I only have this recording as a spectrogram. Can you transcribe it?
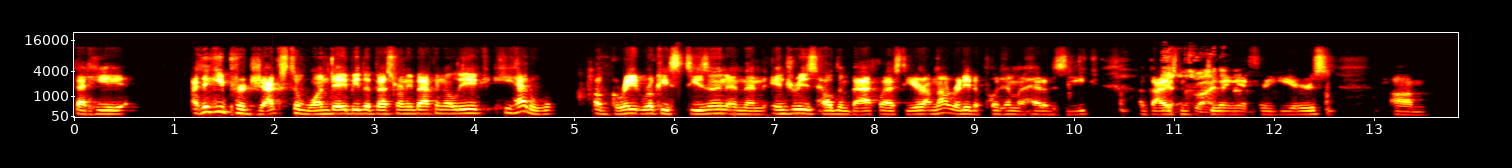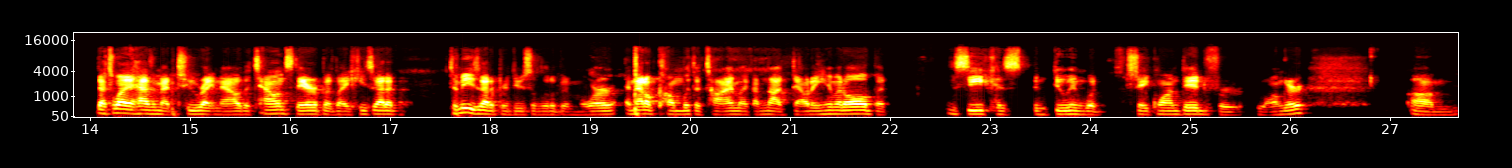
that he, I think he projects to one day be the best running back in the league. He had a great rookie season, and then injuries held him back last year. I'm not ready to put him ahead of Zeke, a guy Yeah, who's been why I did doing it for years. Um, that's why I have him at two right now. The talent's there, but like he's got to, to me, he's got to produce a little bit more, and that'll come with the time. Like I'm not doubting him at all, but Zeke has been doing what Saquon did for longer. Um,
